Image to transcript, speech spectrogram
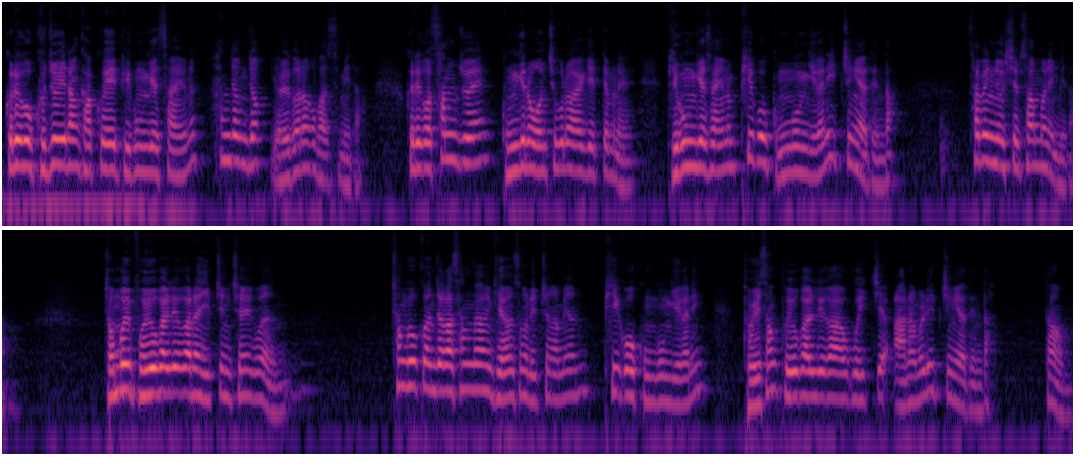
그리고 구조이랑 각호의 비공개 사유는 한정적 열거라고 봤습니다. 그리고 3조에 공개를 원칙으로 하기 때문에 비공개 사유는 피고 공공기관이 입증해야 된다. 463번입니다. 정보의 보유 관리에 관한 입증 책임은 청구권자가 상당한 개연성을 입증하면 피고 공공기관이 더 이상 보유 관리가 하고 있지 않음을 입증해야 된다. 다음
